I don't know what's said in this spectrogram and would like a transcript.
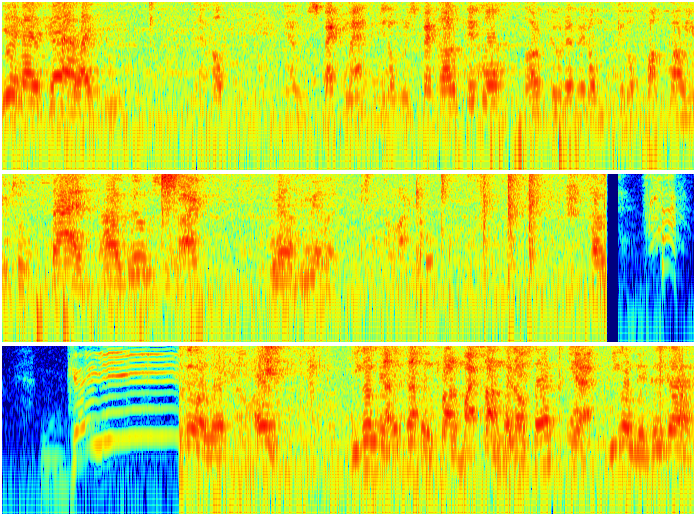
You're a nice guy. I like you. Yeah, help. Yeah, respect, man. You don't respect other people. A lot of people that they don't give a fuck about you too. Facts. I agree with you. Right? Yeah, give me a hug. All right, cool. Good one, man. Hey, you gonna be a good that's in front of my son, you That's know? your son? Yeah. You gonna be a good guy.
